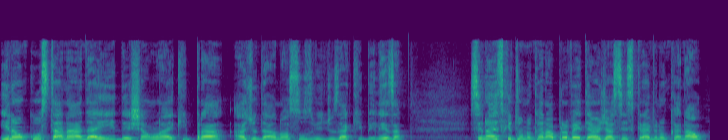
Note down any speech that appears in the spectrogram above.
E não custa nada aí deixar um like para ajudar nossos vídeos aqui, beleza? Se não é inscrito no canal, aproveita aí, já se inscreve no canal.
